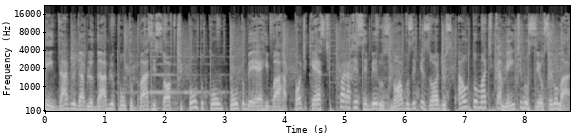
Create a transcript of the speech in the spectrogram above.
em www.basesoft.com.br/podcast para receber os novos episódios automaticamente no seu celular.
